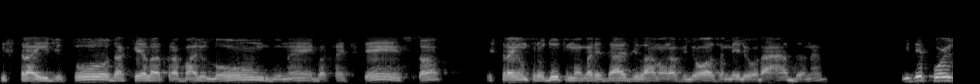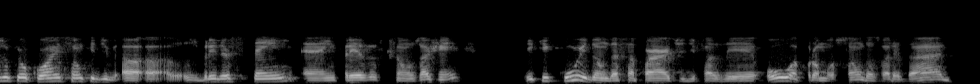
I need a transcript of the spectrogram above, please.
extrair de todo aquele trabalho longo, né, bastante denso, tal, extrair um produto, uma variedade lá maravilhosa, melhorada, né? E depois o que ocorre são que uh, uh, os breeders têm é, empresas que são os agentes e que cuidam dessa parte de fazer ou a promoção das variedades,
